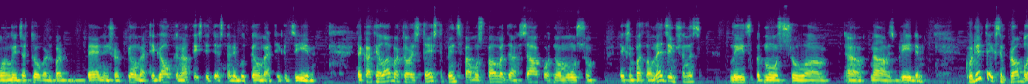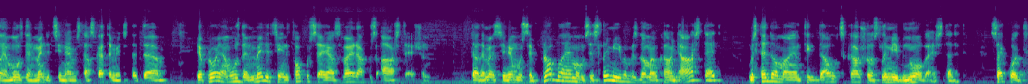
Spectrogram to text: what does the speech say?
Un līdz ar to var, var bērniņš var pilnvērtīgi augt un attīstīties, un arī būt pilnvērtīga dzīve. Tā kā tie laboratorijas testi principā mūs pavada sākot no mūsu, teiksim, pat vēl nedzimšanas, līdz pat mūsu um, uh, nāves brīdim. Kur ir teiksim, problēma mūsdienu medicīnā, mēs tā skatāmies, tad uh, joprojām mūsdienu medicīna fokusējās vairāk uz ārstēšanu. Tātad mēs, ja mums ir problēma, mums ir slimība, mēs domājam, kā viņu ārstēt. Mēs nedomājam tik daudz, kā šo slimību novērst. Tad sekot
